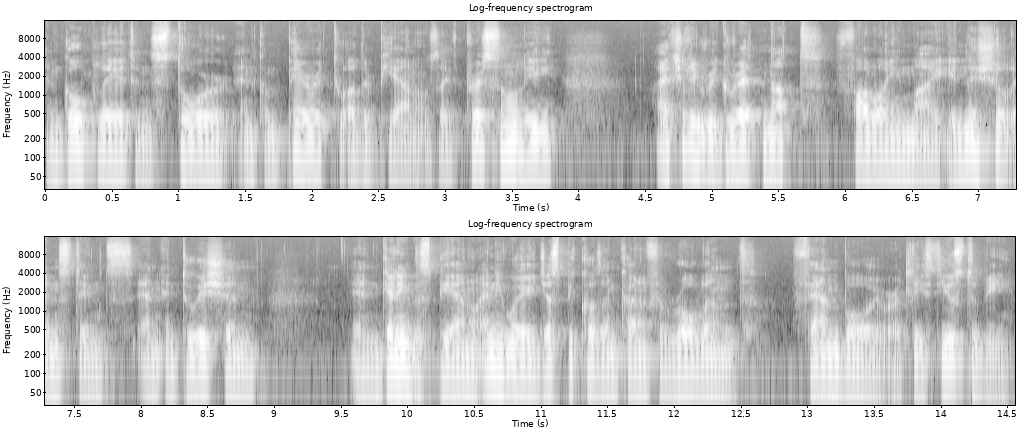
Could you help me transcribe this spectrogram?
and go play it in store and compare it to other pianos. I've personally, I actually regret not following my initial instincts and intuition and getting this piano anyway just because I'm kind of a Roland fanboy or at least used to be.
